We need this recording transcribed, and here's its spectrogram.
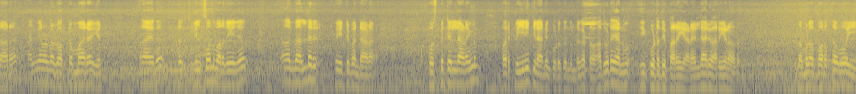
സാറ് അങ്ങനെയുള്ള ഡോക്ടർമാർ അതായത് ചികിത്സ എന്ന് പറഞ്ഞു കഴിഞ്ഞാൽ അത് നല്ലൊരു ട്രീറ്റ്മെന്റാണ് ഹോസ്പിറ്റലിലാണെങ്കിലും അവർ ക്ലിനിക്കിലാണെങ്കിലും കൊടുക്കുന്നുണ്ട് കേട്ടോ. അതുകൂടെ ഞാൻ ഈ കൂട്ടത്തിൽ പറയുകയാണ്. എല്ലാവരും അറിയണത് നമ്മൾ പുറത്ത് പോയി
